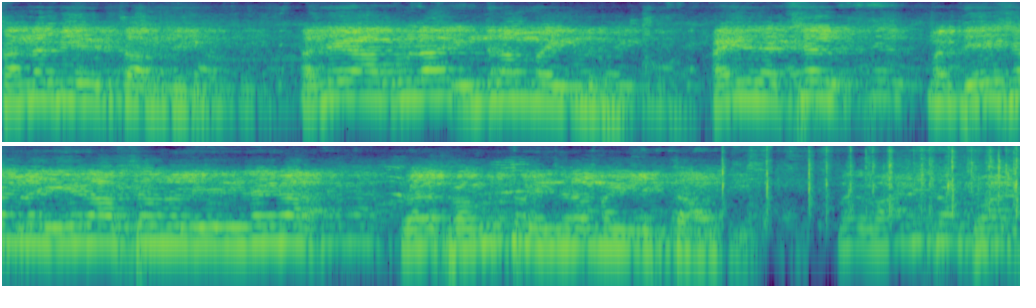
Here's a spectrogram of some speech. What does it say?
సన్నబియ్యం ఇస్తా ఉంది. అదే కాకుండా ఇంద్రమ్మ ఇల్లు. ఐదు లక్షలు. మరి దేశంలో ఏ రాష్ట్రంలో లేని విధంగా ఇవాళ ప్రభుత్వం ఇంద్రమ్మ ఇల్లు ఇస్తా ఉంది. మరి వాటితో పాటు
